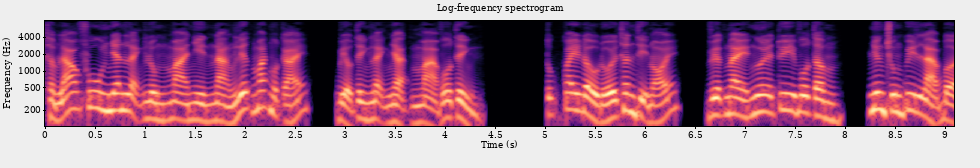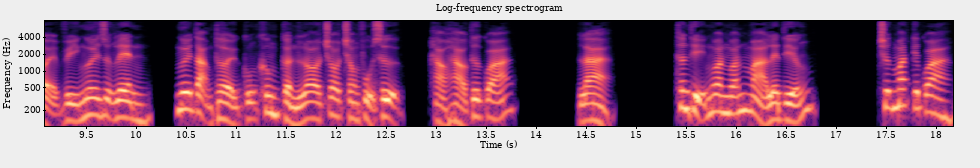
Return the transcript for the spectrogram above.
Thẩm lão phu nhân lạnh lùng mà nhìn nàng liếc mắt một cái, biểu tình lạnh nhạt mà vô tình. Tục quay đầu đối thân thị nói, việc này ngươi tuy vô tâm, nhưng chung quy là bởi vì ngươi dựng lên, ngươi tạm thời cũng không cần lo cho trong phụ sự, hảo hảo tư quá. Là, thân thị ngoan ngoãn mà lên tiếng. Trước mắt kết qua.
